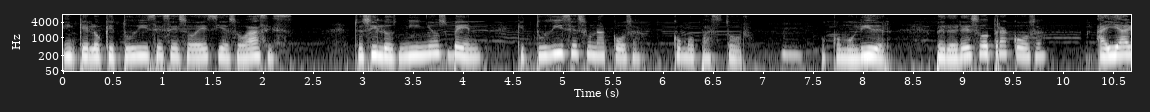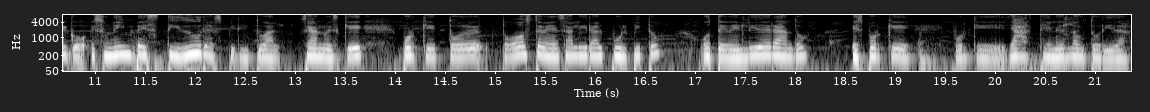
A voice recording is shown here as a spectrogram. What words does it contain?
en que lo que tú dices, eso es y eso haces. Entonces, si los niños ven que tú dices una cosa como pastor mm. o como líder, pero eres otra cosa, hay algo, es una investidura espiritual. O sea, no es que porque todos te ven salir al púlpito o te ven liderando, es porque, porque ya tienes la autoridad.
